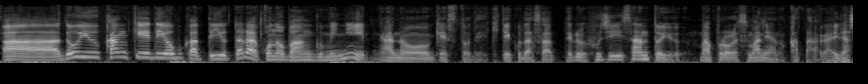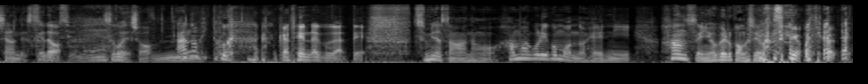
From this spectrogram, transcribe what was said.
ああーどういう関係で呼ぶかって言ったらこの番組にあのゲストで来てくださってる藤井さんという、まあ、プロレスマニアの方がいらっしゃるんですけどすよね。すごいでしょ、うん。あの人がが連絡があって「住田さんあのハマグリ顧問の辺にハンセン呼べるかもしれませんよ」って言われて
